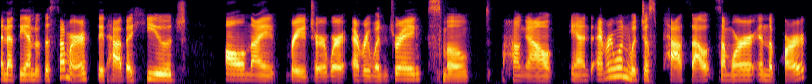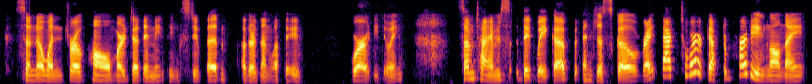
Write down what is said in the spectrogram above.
and at the end of the summer, they'd have a huge all night rager where everyone drank, smoked, hung out, and everyone would just pass out somewhere in the park. So no one drove home or did anything stupid other than what they were already doing. Sometimes they'd wake up and just go right back to work after partying all night,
